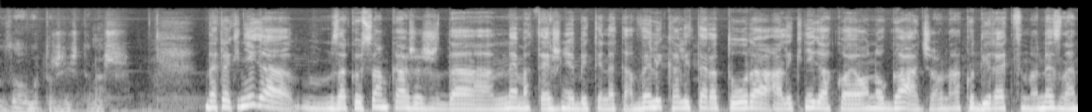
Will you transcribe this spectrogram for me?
za ovo tržište naše. Dakle, knjiga za koju sam kažeš da nema težnje biti neka velika literatura, ali knjiga koja ono gađa, onako direktno, ne znam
